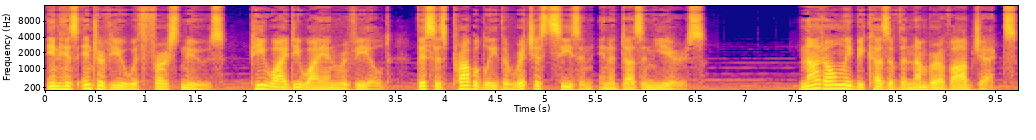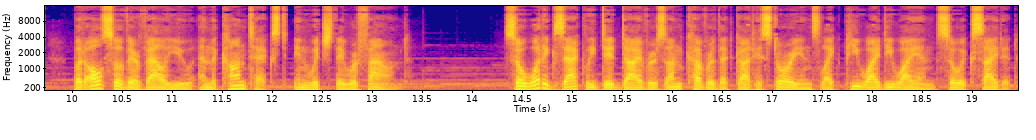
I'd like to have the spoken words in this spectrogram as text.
In his interview with First News, Pydyn revealed, this is probably the richest season in a dozen years. Not only because of the number of objects, but also their value and the context in which they were found. So what exactly did divers uncover that got historians like Pydyn so excited?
